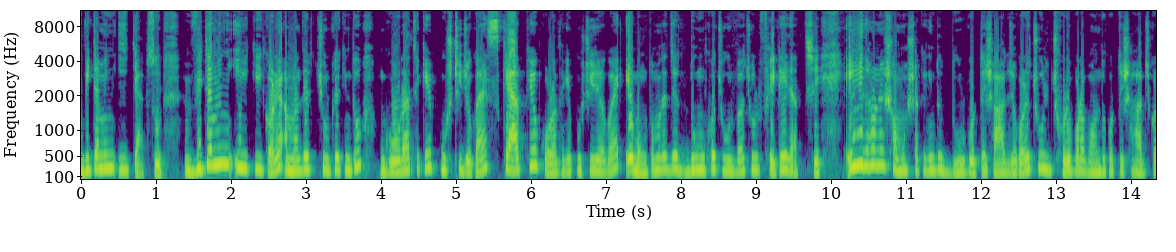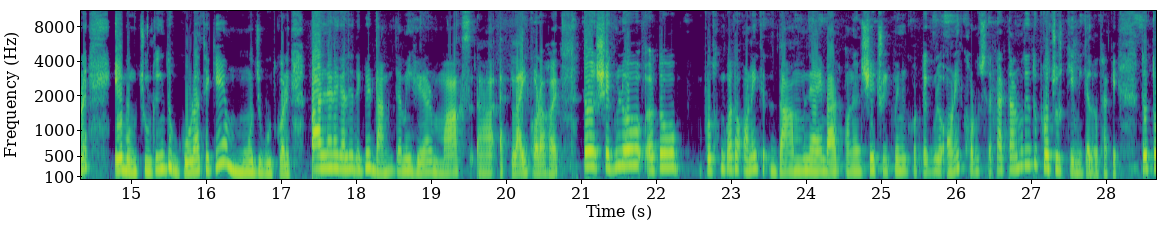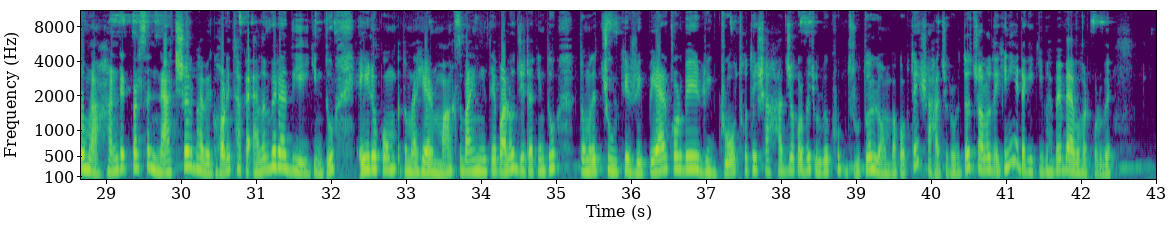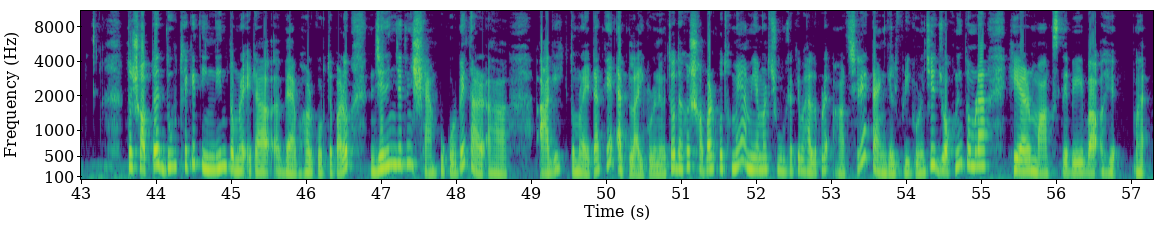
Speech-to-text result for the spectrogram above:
vitamin E capsule vitamin E কি করে? আমাদের চুলকে কিন্তু গোড়া থেকে পুষ্টি যোগায়, স্ক্যাল্পকেও গোড়া থেকে পুষ্টি যোগায় এবং তোমাদের যে দুমুখো চুল বা চুল ফেটে যাচ্ছে, এই ধরনের সমস্যাকে কিন্তু দূর করতে সাহায্য করে, চুল ঝরে পড়া বন্ধ করতে সাহায্য করে এবং চুলকে কিন্তু গোড়া থেকে মজবুত করে। পার্লারে গেলে দেখবে দামি দামি হেয়ার মাস্ক অ্যাপ্লাই করা হয়। তো সেগুলো, তো প্রথম কথা, অনেক দাম নেয় বা অনেক সেই ট্রিটমেন্ট করতে এগুলো অনেক খরচ থাকে, আর তার মধ্যে কিন্তু প্রচুর কেমিক্যালও থাকে। তো তোমরা হান্ড্রেড পার্সেন্ট ন্যাচারালভাবে ঘরে থাকা অ্যালোভেরা দিয়েই কিন্তু এইরকম তোমরা হেয়ার মাস্ক বানিয়ে নিতে পারো, যেটা কিন্তু তোমাদের চুলকে রিপেয়ার করবে রিগ্রোথ হতে সাহায্য করবে, চুলকে খুব দ্রুত লম্বা করতে সাহায্য করবে। তো চলো দেখিনি এটাকে কীভাবে ব্যবহার করবে। তো সপ্তাহে দু থেকে তিন দিন তোমরা এটা ব্যবহার করতে পারো। যেদিন যেদিন শ্যাম্পু করবে, তার আগে তোমরা এটাকে অ্যাপ্লাই করে নেবে। তো দেখো, সবার প্রথমে আমি আমার চুলটাকে ভালো করে আঁচড়ে ট্যাঙ্গেল ফ্রি করেছি যখনই তোমরা হেয়ার মাস্ক দেবে বা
